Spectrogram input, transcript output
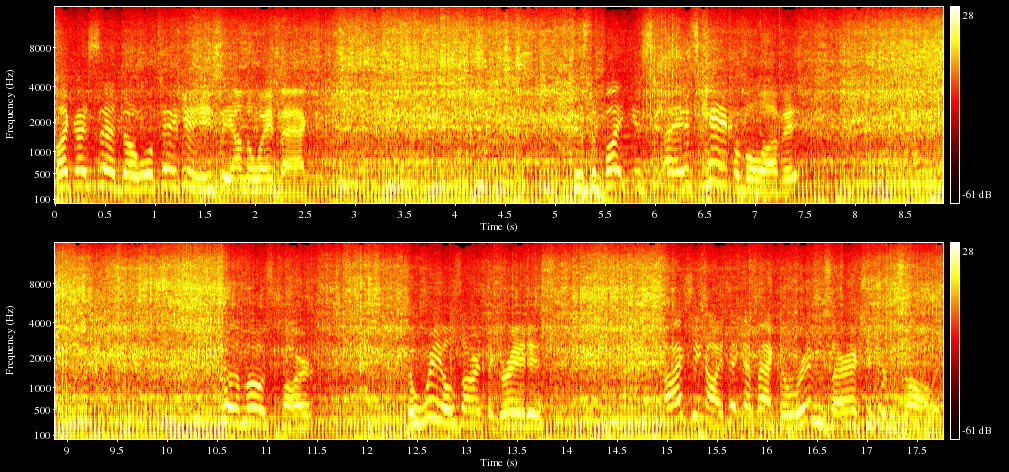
Like I said though, we'll take it easy on the way back. Because the bike is, uh, it's capable of it. For the most part. The wheels aren't the greatest. Actually no, I take that back. The rims are actually pretty solid.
